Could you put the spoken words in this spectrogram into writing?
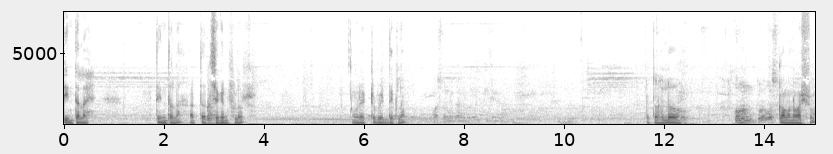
তিনতলায়। তিনতলা অর্থাৎ সেকেন্ড ফ্লোর আমরা একটা বেড দেখলাম। এটা হলো common common washroom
